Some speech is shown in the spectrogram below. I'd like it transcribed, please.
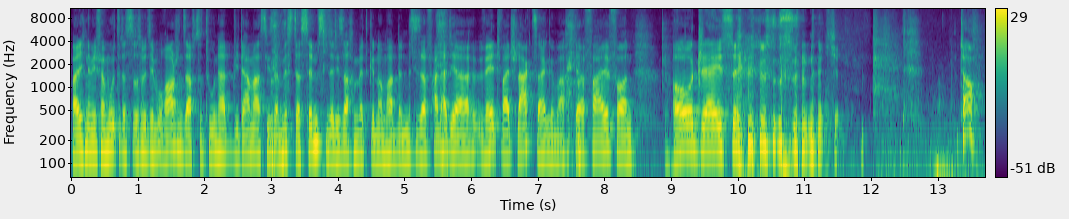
weil ich nämlich vermute, dass das mit dem Orangensaft zu tun hat, wie damals dieser Mr. Simpson, der die Sache mitgenommen hat. Denn dieser Fall hat ja weltweit Schlagzeilen gemacht. Der Fall von O.J. Simpson. Ciao.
